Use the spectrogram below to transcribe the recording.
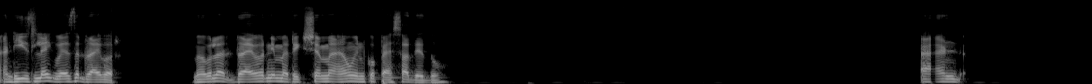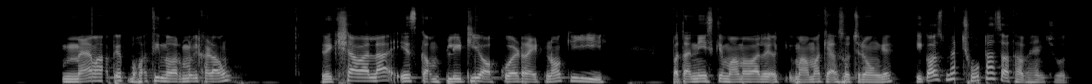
and he is like where's the driver मैं बोला ड्राइवर नहीं मैं रिक्शे में आया हूँ इनको पैसा दे दो. एंड मैं वहाँ पे बहुत ही नॉर्मल खड़ा हूँ। रिक्शा वाला is completely awkward right now कि पता नहीं इसके मामा वाले मामा क्या सोच रहे होंगे। बिकॉज़ मैं छोटा सा था बहन चोत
